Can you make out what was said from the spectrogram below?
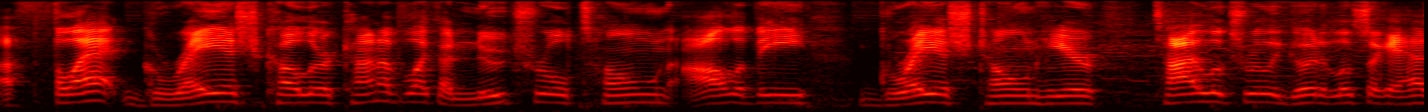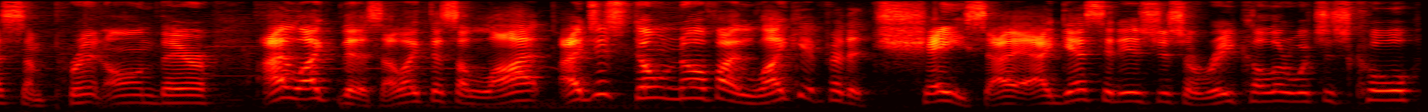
a flat grayish color kind of like a neutral tone olivey grayish tone here tie looks really good it looks like it has some print on there I like this. I like this a lot. I just don't know if I like it for the chase. I, I, guess it is just a recolor, which is cool,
